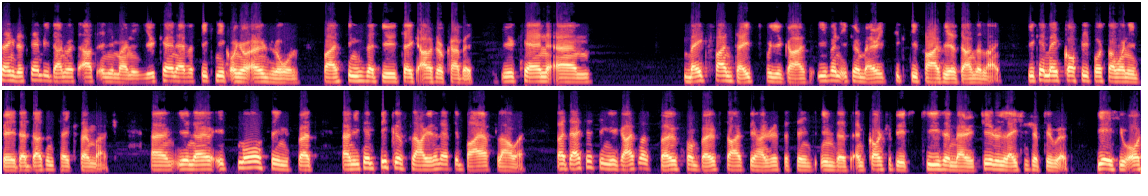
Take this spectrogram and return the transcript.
saying this can be done without any money. You can have a picnic on your own lawn, by things that you take out of your cupboard. You can um, make fun dates for you guys, even if you're married 65 years down the line. You can make coffee for someone in bed that doesn't take so much. Um, you know, it's small things, but um, you can pick a flower. You don't have to buy a flower. But that's the thing, you guys must both, from both sides, be 100% in this and contribute to the marriage, to the relationship to work. Yes, you are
